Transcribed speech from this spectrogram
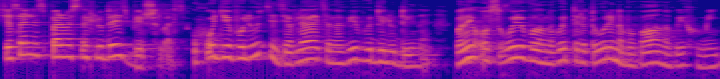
Чисельність первісних людей збільшилась. У ході еволюції з'являються нові види людини. Вони освоювали нові території, набували нових умінь.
